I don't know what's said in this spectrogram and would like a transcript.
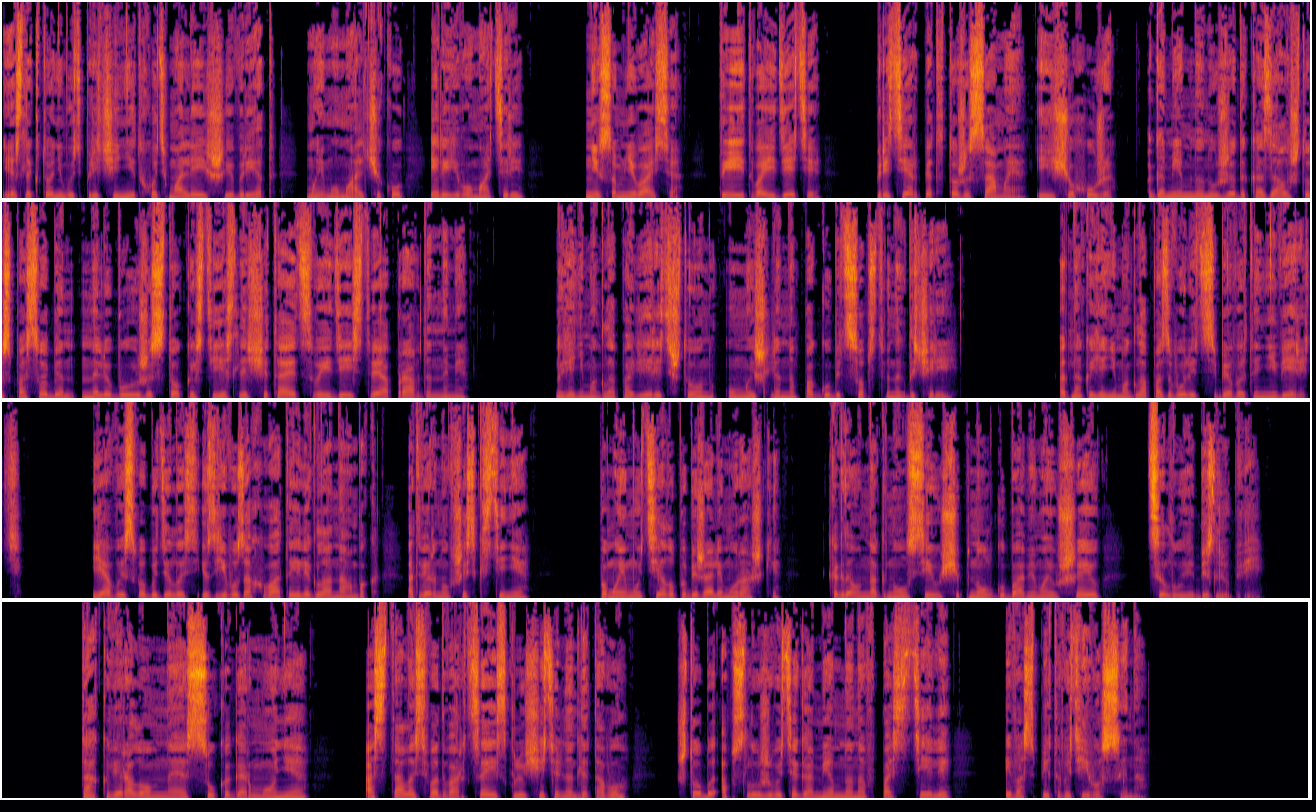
Если кто-нибудь причинит хоть малейший вред моему мальчику или его матери, не сомневайся, ты и твои дети претерпят то же самое и еще хуже. Агамемнон уже доказал, что способен на любую жестокость, если считает свои действия оправданными. Но я не могла поверить, что он умышленно погубит собственных дочерей. Однако я не могла позволить себе в это не верить. Я высвободилась из его захвата и легла на бок, отвернувшись к стене. По моему телу побежали мурашки, когда он нагнулся и ущипнул губами мою шею, целуя без любви. Так вероломная сука-гармония осталась во дворце исключительно для того, чтобы обслуживать Агамемнона в постели и воспитывать его сына.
